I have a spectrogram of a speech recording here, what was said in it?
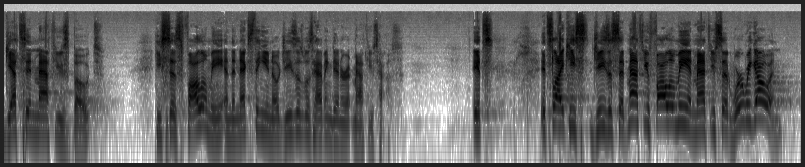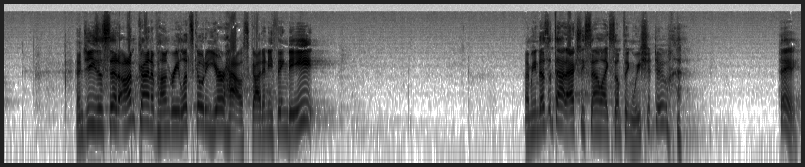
gets in Matthew's boat. He says, Follow me. And the next thing you know, Jesus was having dinner at Matthew's house. It's, it's like he, Jesus said, Matthew, follow me. And Matthew said, Where are we going? And Jesus said, I'm kind of hungry. Let's go to your house. Got anything to eat? I mean, doesn't that actually sound like something we should do? hey,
